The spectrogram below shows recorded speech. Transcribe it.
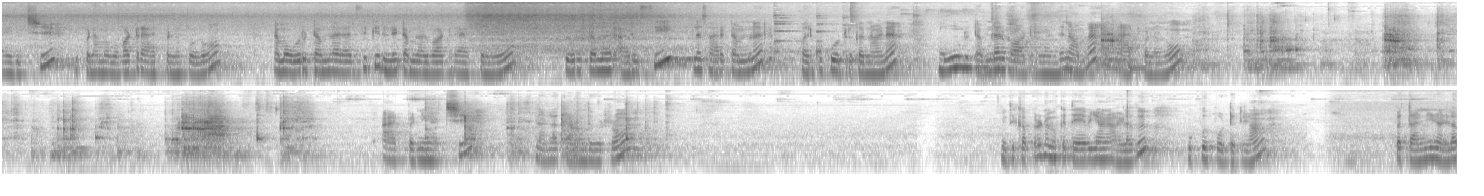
ஆகிடுச்சு இப்போ நம்ம வாட்டர் ஆட் பண்ண போகிறோம் நம்ம ஒரு டம்ளர் அரிசிக்கு ரெண்டு டம்ளர் வாட்டர் ஆட் பண்ணுவோம். ஒரு டம்ளர் அரிசி ப்ளஸ் அரை டம்ளர் பருப்பு போட்டிருக்கறனால மூணு டம்ளர் வாட்டர் வந்து நாம் ஆட் பண்ணணும். ஆட் பண்ணியாச்சு. நல்லா கலந்து விடுறோம். இதுக்கப்புறம் நமக்கு தேவையான அளவு உப்பு போட்டுக்கலாம். இப்போ தண்ணி நல்லா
